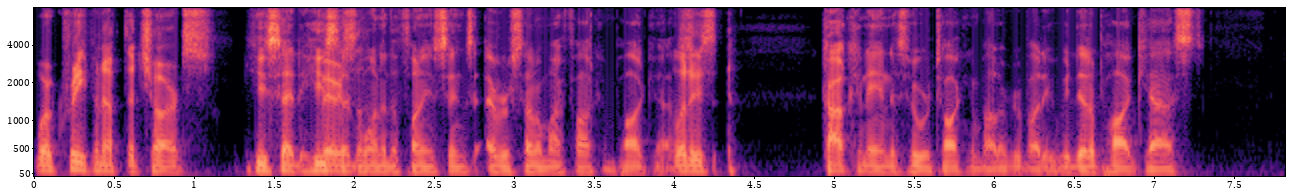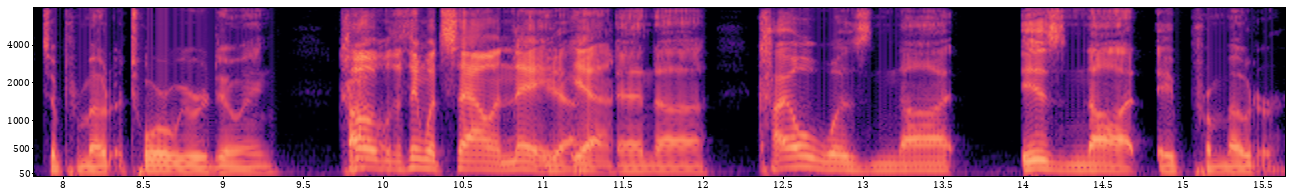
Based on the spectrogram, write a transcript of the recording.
we're creeping up the charts. He said he Very said so- one of the funniest things ever said on my fucking podcast. What is? Kyle Kinane is who we're talking about. Everybody, we did a podcast to promote a tour we were doing. Oh, Kyle, well, the thing with Sal and Nate. yeah, Yeah. and uh, Kyle was not is not a promoter.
